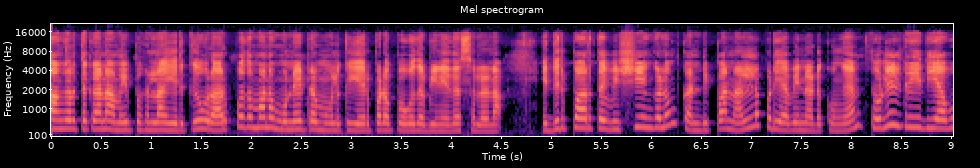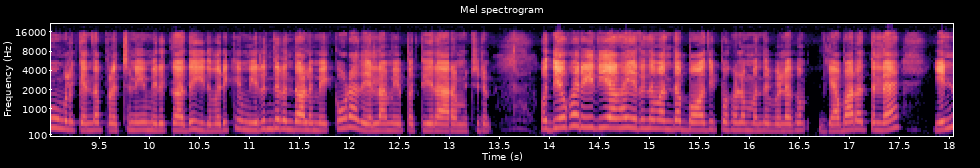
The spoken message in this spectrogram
வாங்குறதுக்கான அமைப்புகள்லாம் இருக்குது ஒரு அற்புதமான முன்னேற்றம் உங்களுக்கு ஏற்பட போகுது அப்படின்னே தான் சொல்லலாம்? எதிர்பார்த்த விஷயங்களும் கண்டிப்பாக நல்லபடியாகவே நடக்குங்க. தொழில் ரீதியாகவும் உங்களுக்கு எந்த பிரச்சனையும் இருக்காது. இது வரைக்கும் இருந்திருந்தாலுமே கூட அது எல்லாமே இப்போ தீர ஆரம்பிச்சிடும். உத்தியோக ரீதியாக இருந்து வந்த பாதிப்புகளும் வந்து விலகும். வியாபாரத்தில் என்ன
